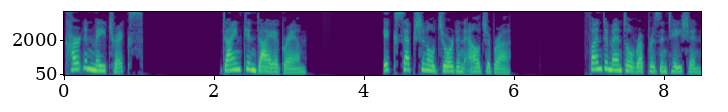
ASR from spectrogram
Cartan matrix. Dynkin diagram. Exceptional Jordan algebra. Fundamental representation.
